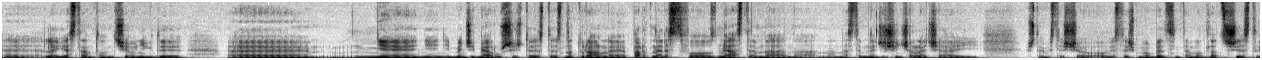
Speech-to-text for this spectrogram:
e, Legia stamtąd się nigdy e, nie, nie, nie będzie miała ruszyć. To jest, to jest naturalne partnerstwo z miastem na, na, na następne dziesięciolecia i już tam jesteście, jesteśmy obecni tam od lat 30.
